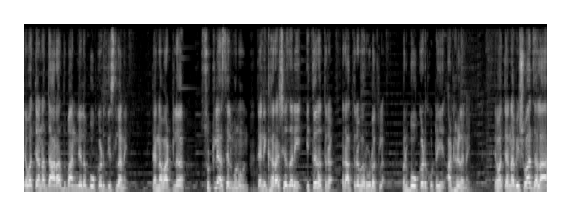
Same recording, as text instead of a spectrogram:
तेव्हा त्यांना दारात बांधलेलं बोकड दिसलं नाही. त्यांना वाटलं सुटले असेल म्हणून त्यांनी घराशेजारी इतरत्र रात्रभर हुडकलं पण बोकड कुठेही आढळलं नाही. तेव्हा त्यांना विश्वास झाला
